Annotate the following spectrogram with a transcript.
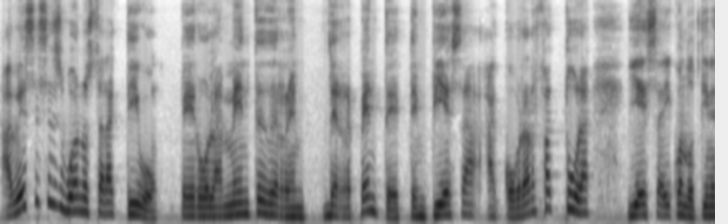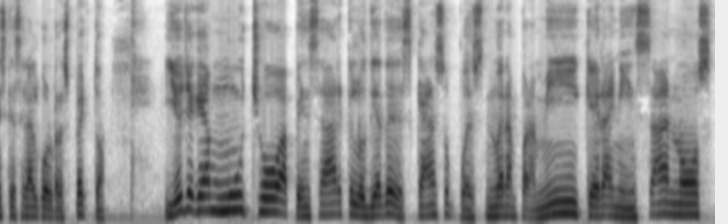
a veces es bueno estar activo, pero la mente de, de, repente te empieza a cobrar factura y es ahí cuando tienes que hacer algo al respecto. Y yo llegué a mucho a pensar que los días de descanso pues no eran para mí, que eran insanos,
